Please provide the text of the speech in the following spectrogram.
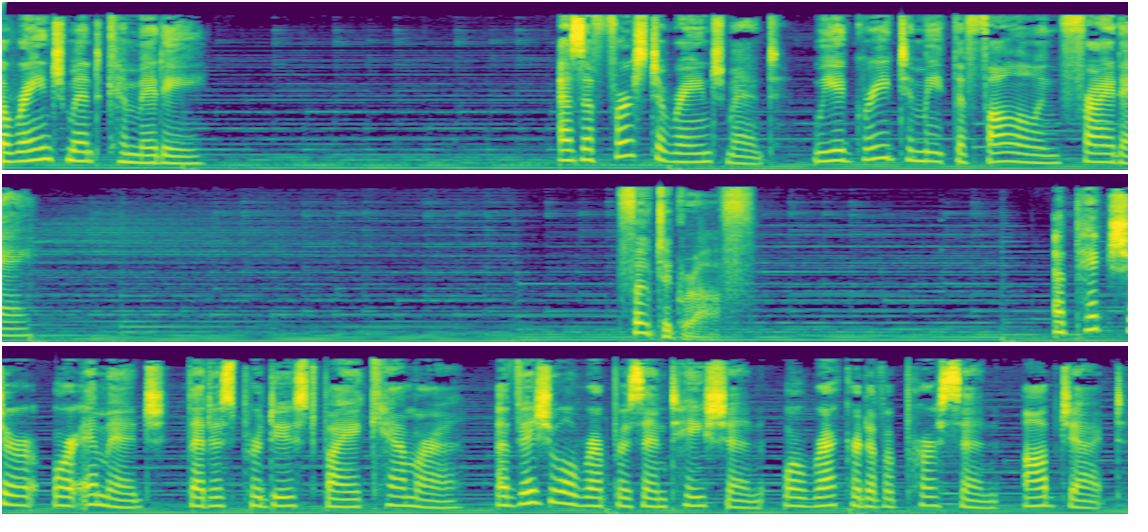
Arrangement committee. As a first arrangement, we agreed to meet the following Friday. Photograph A picture or image that is produced by a camera, a visual representation or record of a person, object,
